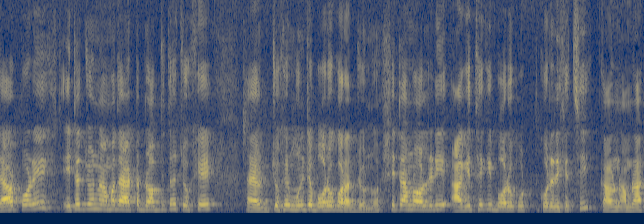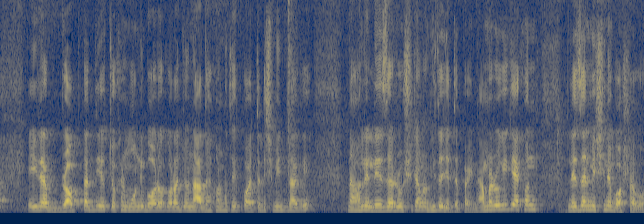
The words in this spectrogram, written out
দেওয়ার পরে এটার জন্য আমাদের আরেকটা ড্রপ দিতে হয় চোখে চোখের মনিটা বড় করার জন্য। সেটা আমরা অলরেডি আগে থেকেই বড় করে রেখেছি, কারণ আমরা এইটা ড্রপটা দিয়ে চোখের মনি বড় করার জন্য আধা ঘণ্টা থেকে পঁয়তাল্লিশ মিনিট লাগে, না হলে লেজার রশিটা আমরা ভিতরে যেতে পারি না। আমরা রোগীকে এখন লেজার মেশিনে বসাবো।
